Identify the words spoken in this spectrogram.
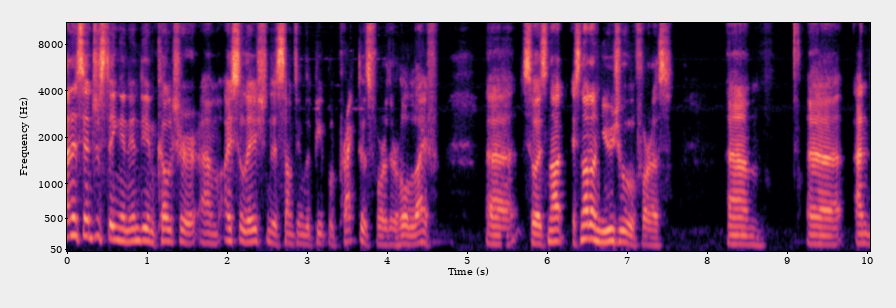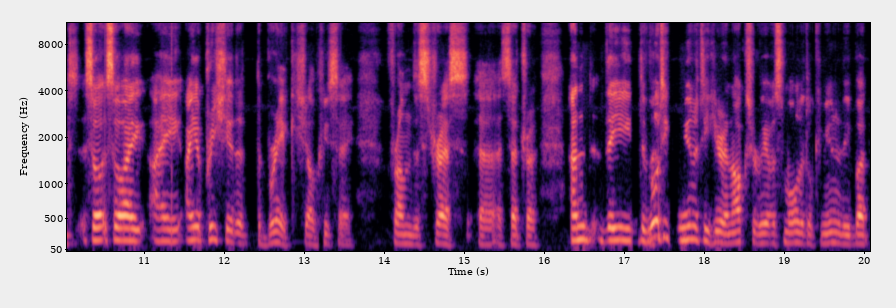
And it's interesting in Indian culture, um, isolation is something that people practice for their whole life. Uh, so it's not it's not unusual for us. Um, uh, and so so I, I I appreciated the break, shall we say, from the stress, uh, etc. And the devotee community here in Oxford, we have a small little community, but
